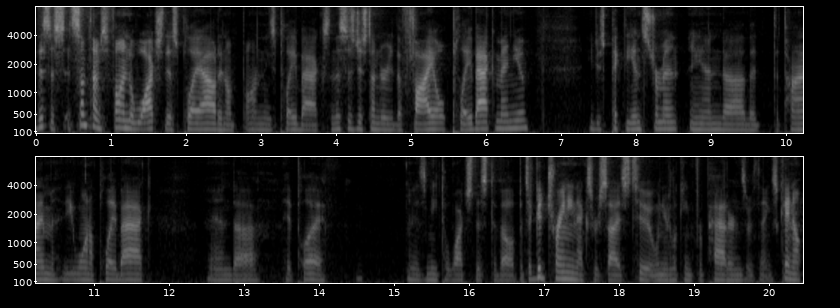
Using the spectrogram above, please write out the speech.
But this is it's sometimes fun to watch this play out in a, on these playbacks. And this is just under the File Playback menu. You just pick the instrument and uh, the, the time you want to play back and uh, hit play. And it's neat to watch this develop. It's a good training exercise too when you're looking for patterns or things. Okay, now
